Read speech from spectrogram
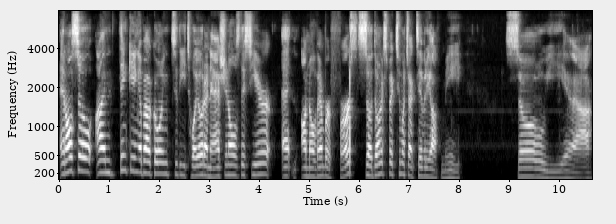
And also, I'm thinking about going to the Toyota Nationals this year at on November 1st, so don't expect too much activity off me. So, yeah.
